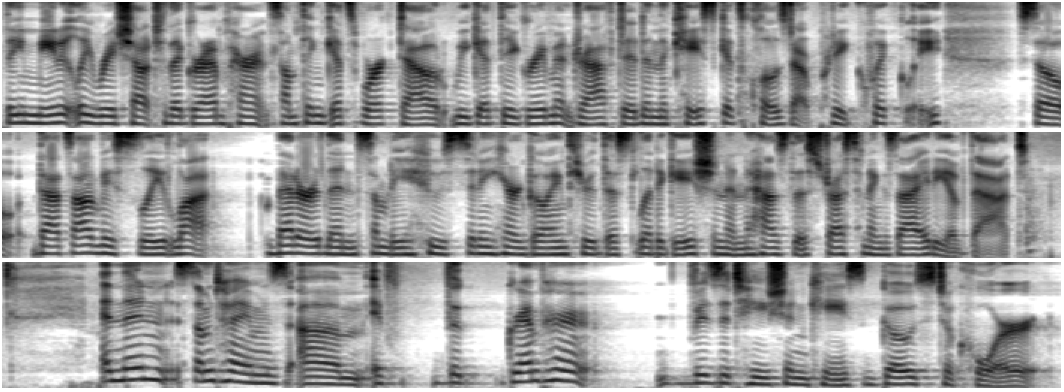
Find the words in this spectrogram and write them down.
they immediately reach out to the grandparent. Something gets worked out. We get the agreement drafted, and the case gets closed out pretty quickly. So that's obviously a lot better than somebody who's sitting here going through this litigation and has the stress and anxiety of that. And then sometimes, um, if the grandparent visitation case goes to court,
